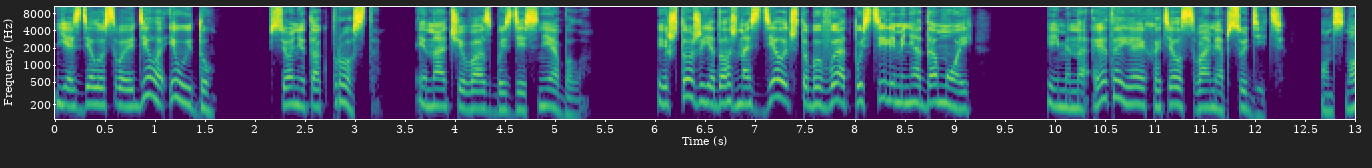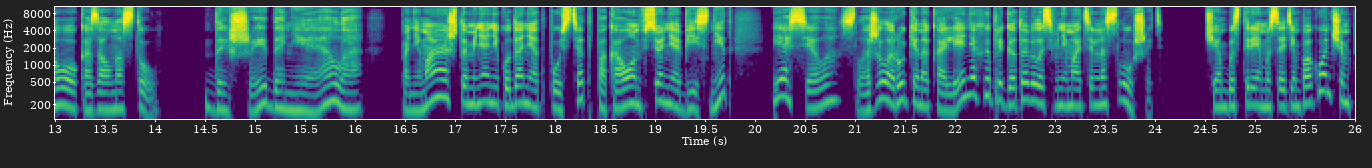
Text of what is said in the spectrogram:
Я сделаю свое дело и уйду». Все не так просто. Иначе вас бы здесь не было. И что же я должна сделать, чтобы вы отпустили меня домой? Именно это я и хотел с вами обсудить. Он снова указал на стул. «Дыши, Даниэла», Понимая, что меня никуда не отпустят, пока он все не объяснит, я села, сложила руки на коленях и приготовилась внимательно слушать. Чем быстрее мы с этим покончим,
